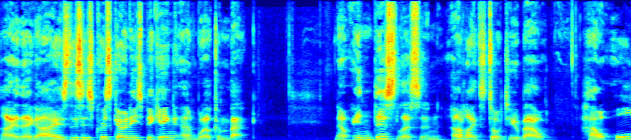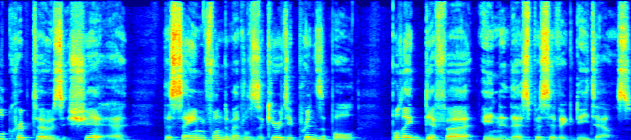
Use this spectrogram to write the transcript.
Hi there guys, this is Chris Coney speaking and welcome back. Now in this lesson, I'd like to talk to you about how all cryptos share the same fundamental security principle, but they differ in their specific details.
